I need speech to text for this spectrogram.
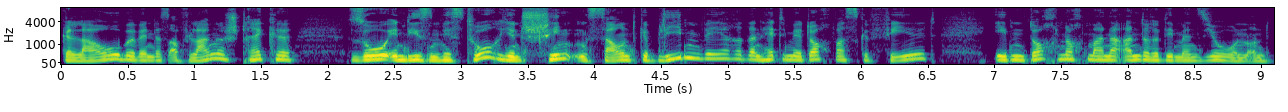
glaube, wenn das auf lange Strecke so in diesem Historienschinken-Sound geblieben wäre, dann hätte mir doch was gefehlt, eben doch noch mal eine andere Dimension. Und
